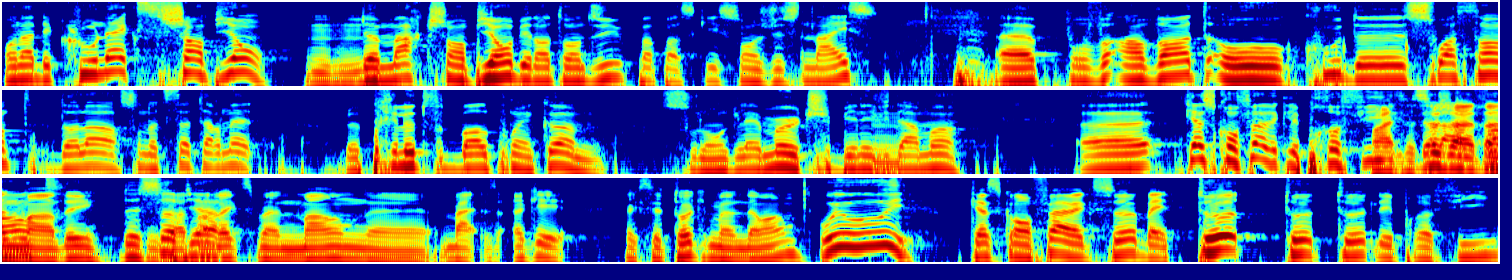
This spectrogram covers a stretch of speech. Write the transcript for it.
On a des crewnecks champions, Mhm. de marque champion, bien entendu, pas parce qu'ils sont juste nice. Euh, pour, en vente au coût de 60 dollars sur notre site internet, le préludefootball.com, sous l'onglet merch, bien évidemment. Euh, Qu'est-ce qu'on fait avec les profits. Ouais, c'est de ça la vente de ça, J'attendais que tu me demandes. euh, ben, ok, c'est toi qui me le demandes. Oui, oui, oui. Qu'est-ce qu'on fait avec ça? Ben, tous, tous, tous les profits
